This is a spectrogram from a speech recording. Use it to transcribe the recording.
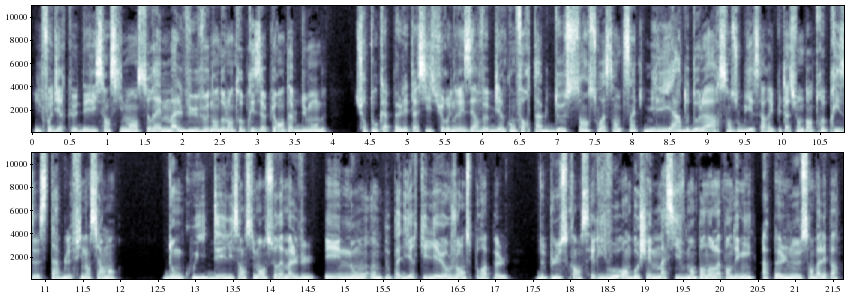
Il faut dire que des licenciements seraient mal vus venant de l'entreprise la plus rentable du monde. Surtout qu'Apple est assis sur une réserve bien confortable de 165 milliards de dollars sans oublier sa réputation d'entreprise stable financièrement. Donc oui, des licenciements seraient mal vus. Et non, on ne peut pas dire qu'il y a urgence pour Apple. De plus, quand ses rivaux embauchaient massivement pendant la pandémie, Apple ne s'emballait pas.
